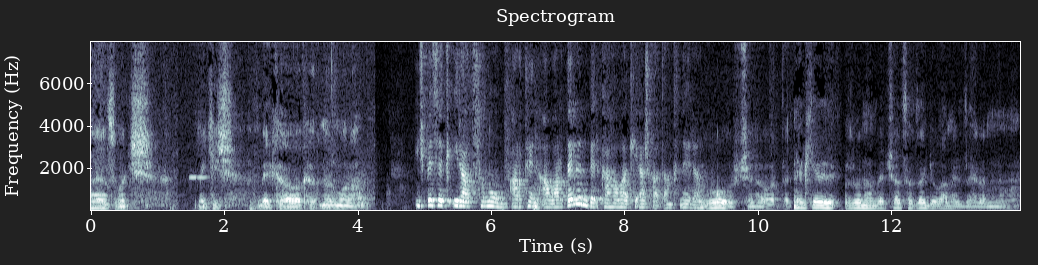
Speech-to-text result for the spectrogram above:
նայած ոչ մի քիչ մեր քաղաքը նորմալ է Ինչպես եք իրացնում արդեն ավարտել են վերքահավաքի աշխատանքները Ոչ չեն ավարտել Ներքևի զոնան վերջացած է գյուղամերձը հելմնում է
